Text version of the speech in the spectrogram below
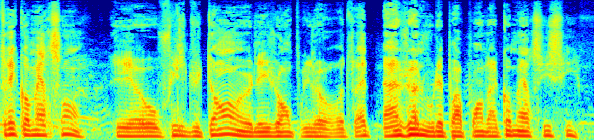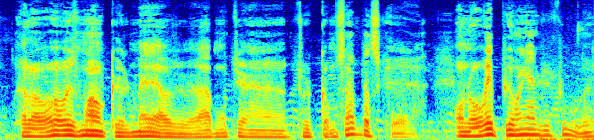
très commerçant. Et euh, au fil du temps, euh, les gens ont pris leur retraite. Un jeune ne voulait pas prendre un commerce ici. Alors heureusement que le maire a monté un truc comme ça parce que on n'aurait plus rien du tout. Hein,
